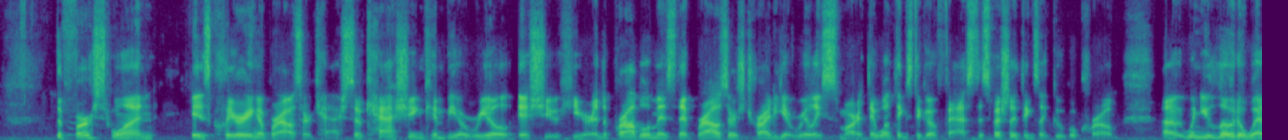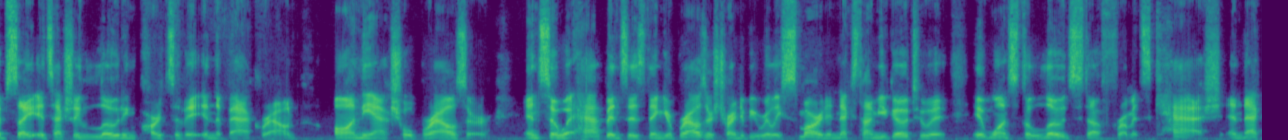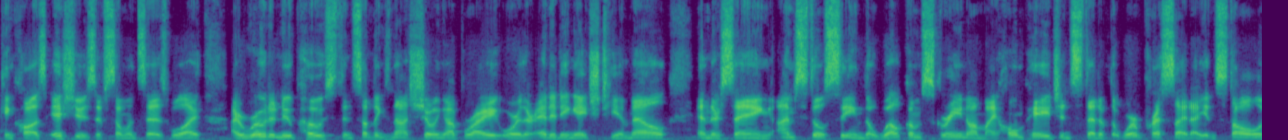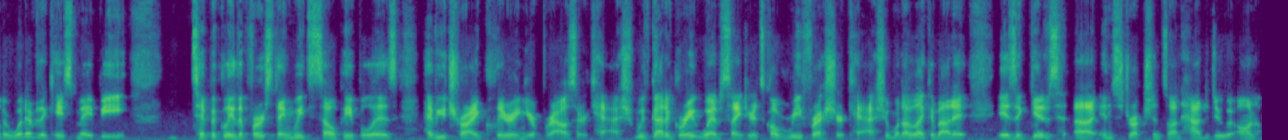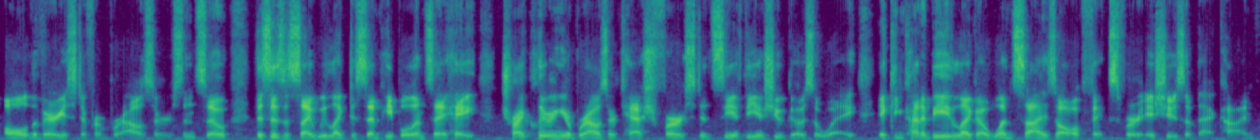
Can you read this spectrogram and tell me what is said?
The first one is clearing a browser cache. So caching can be a real issue here. And the problem is that browsers try to get really smart. They want things to go fast, especially things like Google Chrome. Uh, when you load a website, it's actually loading parts of it in the background on the actual browser. And so what happens is then your browser is trying to be really smart. And next time you go to it, it wants to load stuff from its cache. And that can cause issues if someone says, well, I, I wrote a new post and something's not showing up right, or they're editing HTML and they're saying, I'm still seeing the welcome screen on my homepage instead of the WordPress site I installed, or whatever the case may be typically the first thing we tell people is, have you tried clearing your browser cache? We've got a great website here. It's called Refresh Your Cache. And what I like about it is it gives uh, instructions on how to do it on all the various different browsers. And so this is a site we like to send people and say, hey, try clearing your browser cache first and see if the issue goes away. It can kind of be like a one size all fix for issues of that kind.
